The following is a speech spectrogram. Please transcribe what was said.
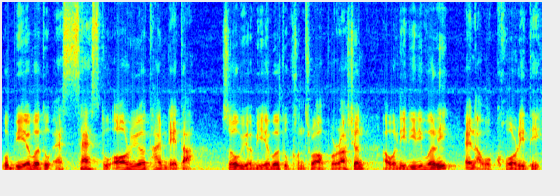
will be able to access to all real-time data. So we will be able to control our production, our delivery, and our quality.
